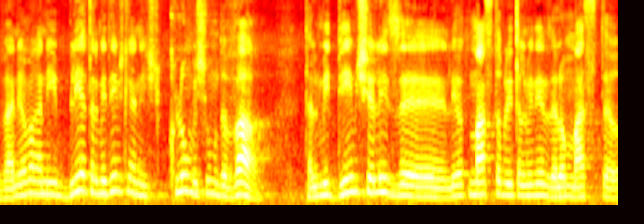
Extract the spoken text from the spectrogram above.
ואני אומר, אני, בלי התלמידים שלי, אני כלום ושום דבר. תלמידים שלי זה להיות מאסטר בלי תלמידים, זה לא מאסטר.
